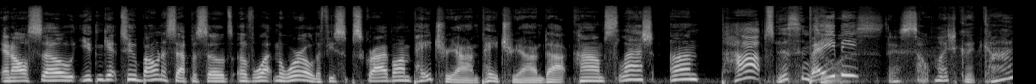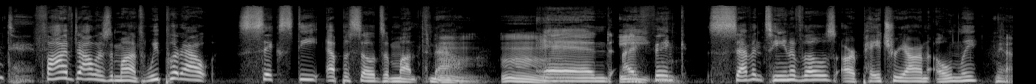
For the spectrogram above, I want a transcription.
And also, you can get two bonus episodes of What in the World if you subscribe on Patreon. Patreon.com slash unpops. Listen, baby. to us. There's so much good content. $5 a month. We put out 60 episodes a month now. Mm. And I think 17 of those are Patreon only. Yeah.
